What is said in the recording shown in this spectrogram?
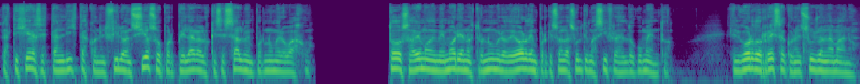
Las tijeras están listas con el filo ansioso por pelar a los que se salven por número bajo. Todos sabemos de memoria nuestro número de orden porque son las últimas cifras del documento. El gordo reza con el suyo en la mano.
